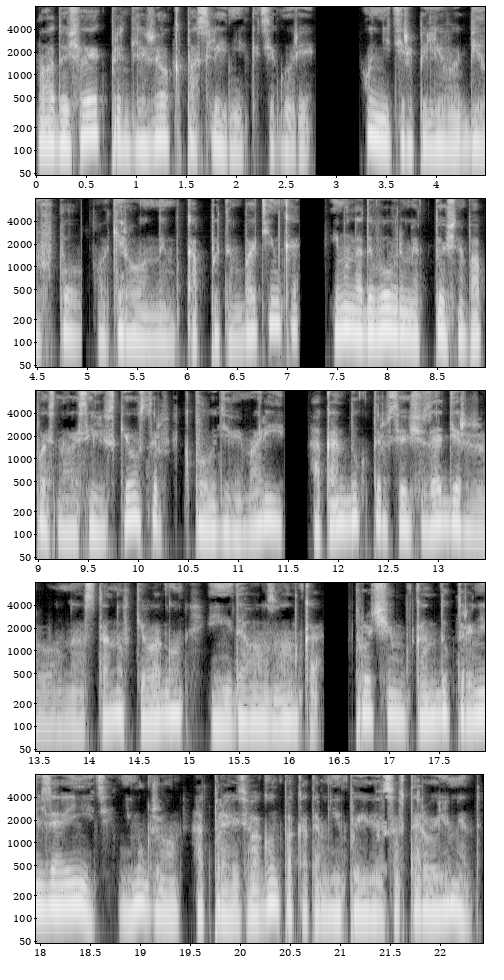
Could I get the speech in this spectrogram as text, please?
Молодой человек принадлежал к последней категории. Он нетерпеливо бил в пол лакированным копытом ботинка. Ему надо вовремя точно попасть на Васильевский остров к полудеве Марии, а кондуктор все еще задерживал на остановке вагон и не давал звонка. Впрочем, кондуктора нельзя винить. Не мог же он отправить вагон, пока там не появился второй элемент,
